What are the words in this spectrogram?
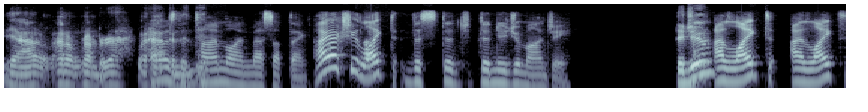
Yeah, I don't, I don't remember what That was the in timeline mess up thing. I actually liked this the the new Jumanji. Did you? I liked I liked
